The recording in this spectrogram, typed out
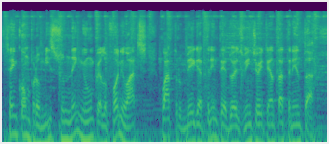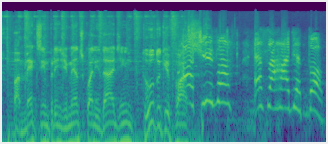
sem compromisso nenhum pelo fone Whats 46 32 20 80 30. Famex Empreendimento Empreendimentos, qualidade em tudo que faz. Ativa! Essa rádio é top!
